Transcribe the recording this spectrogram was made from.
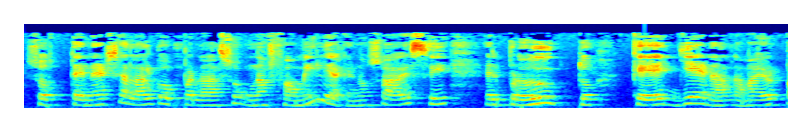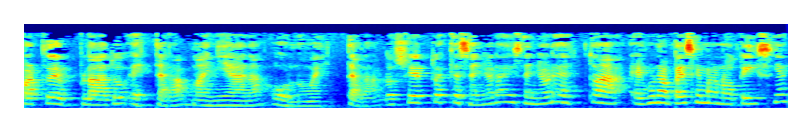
sostenerse a largo plazo una familia que no sabe si el producto que llena la mayor parte del plato estará mañana o no estará. Lo cierto es que, señoras y señores, esta es una pésima noticia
